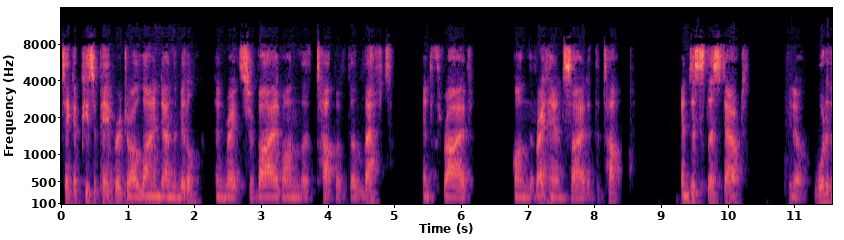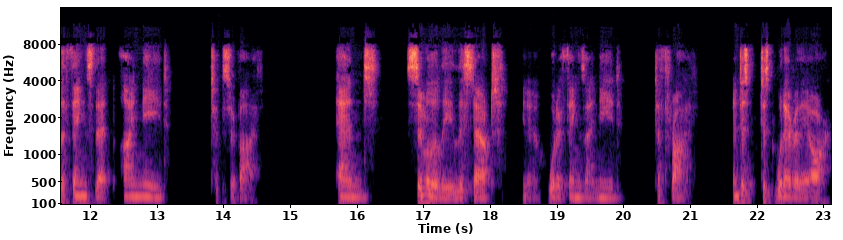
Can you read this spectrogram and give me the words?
take a piece of paper, draw a line down the middle, and write survive on the top of the left and thrive on the right hand side at the top and just list out, you know, what are the things that I need to survive? And similarly, list out, you know, what are things I need to thrive? And just, just whatever they are.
